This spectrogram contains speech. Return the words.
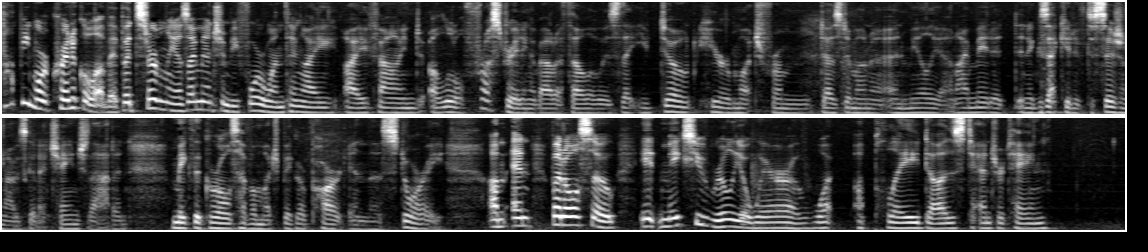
not be more critical of it but certainly as i mentioned before one thing i i find a little frustrating about othello is that you don't hear much from desdemona and emilia and i made it an executive decision i was going to change that and make the girls have a much bigger part in the story um, and but also it makes you really aware of what a play does to entertain.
